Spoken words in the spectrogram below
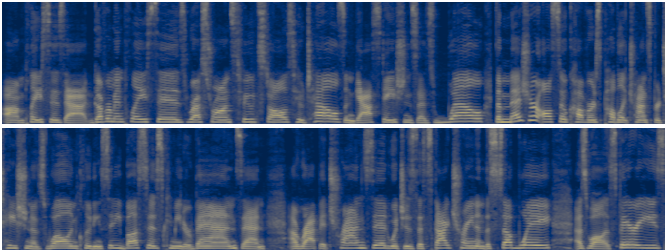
Um, places at government places, restaurants, food stalls, hotels, and gas stations as well. The measure also covers public transportation as well, including city buses, commuter vans, and uh, rapid transit, which is the SkyTrain and the subway, as well as ferries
